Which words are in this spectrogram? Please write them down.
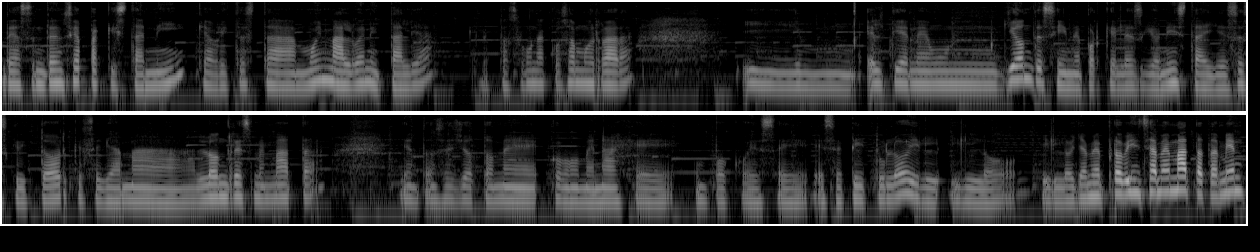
de ascendencia pakistaní que ahorita está muy malo en Italia, le pasó una cosa muy rara y mm, él tiene un guion de cine porque él es guionista y es escritor que se llama Londres me mata y entonces yo tomé como homenaje un poco ese, ese título y, y lo, y lo llamé Provincia me mata. También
